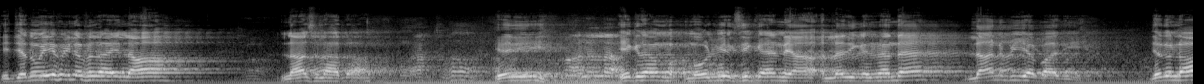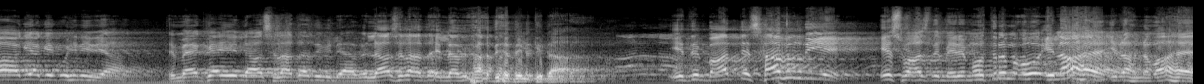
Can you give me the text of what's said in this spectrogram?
ते जदों ये हुई लफज आए ला ला सलादा। एकदम मौलवी अक्सी कह अल्लाह की कसम है ला नबी आबादी। जदों ला आ गया अगे कुछ नहीं रहा तो मैं क्या ये ला सलादा भी लिया? ला सलादा इला भी खाते दिल किदा ये बात तो साफ़ होंगी है इस वास्ते मेरे मोहतरम वो इला है इलाह नवा है।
